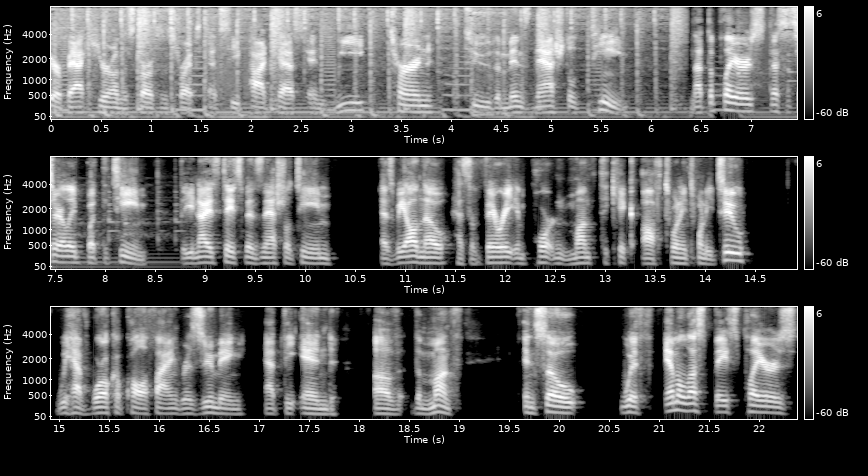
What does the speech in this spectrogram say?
We are back here on the Stars and Stripes FC podcast, and we turn to the men's national team. Not the players necessarily, but the team. The United States men's national team, as we all know, has a very important month to kick off 2022. We have World Cup qualifying resuming at the end of the month. And so, with MLS based players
